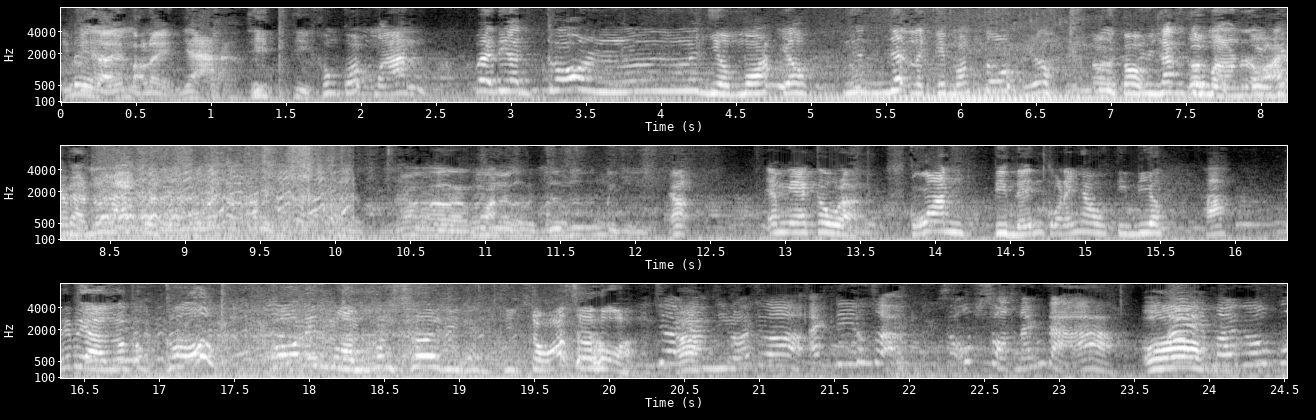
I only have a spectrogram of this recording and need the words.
Thì bây giờ em bảo này nhà thịt thì không có mà ăn. Vậy đi ăn có nhiều món hiểu không? Nhất, nhất là cái món tôm hiểu không? Mình nhắc tôm mà nó thêm. cả nó lái rồi, giữ giữ mình Dạ, em nghe câu là có ăn tìm đến có đánh nhau tìm đi không? Hả thế bây giờ nó có cỗ cỗ đến mồm không sơi thì, thì chó sơi hộ à? Chưa à? làm gì đó chưa? Anh đi không sợ? Sao úp sọt đánh giả à? Ô. Ai mời người cũ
